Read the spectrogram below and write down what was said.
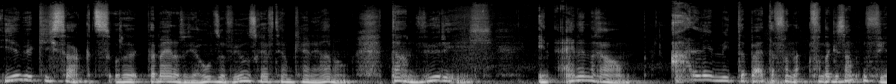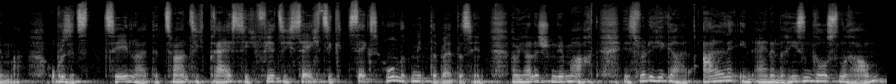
ihr wirklich sagt, oder der Meinung seid, ja, unsere Führungskräfte haben keine Ahnung, dann würde ich in einen Raum alle Mitarbeiter von, von der gesamten Firma, ob es jetzt 10 Leute, 20, 30, 40, 60, 600 Mitarbeiter sind, habe ich alles schon gemacht, ist völlig egal, alle in einen riesengroßen Raum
